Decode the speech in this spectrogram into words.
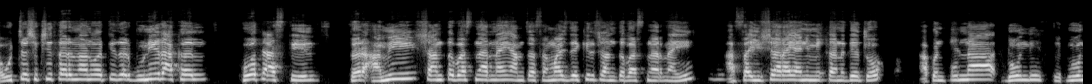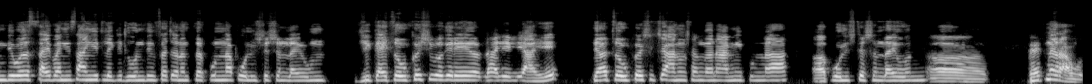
उच्च शिक्षित तरुणांवरती जर गुन्हे दाखल होत असतील तर आम्ही शांत बसणार नाही आमचा समाज देखील शांत बसणार नाही असा इशारा या निमित्तानं देतो. आपण पुन्हा दोन दिवस दोन दिवस साहेबांनी सांगितले की दोन दिवसाच्या नंतर पुन्हा पोलीस स्टेशनला येऊन जी काही चौकशी वगैरे झालेली आहे त्या चौकशीच्या अनुषंगाने आम्ही पुन्हा पोलीस स्टेशनला येऊन भेटणार आहोत.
